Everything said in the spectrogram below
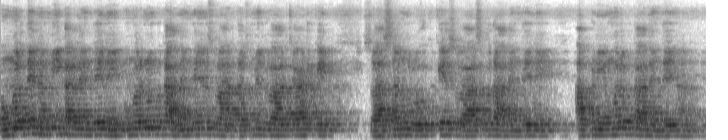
ਉਮਰ ਤੇ ਲੰਮੀ ਕਰ ਲੈਂਦੇ ਨੇ, ਉਮਰ ਨੂੰ ਵਧਾ ਲੈਂਦੇ ਨੇ, ਸਵਾਸ ਦਸਵੇਂ ਦਵਾਰ ਚਾੜ ਕੇ ਸਵਾਸਾਂ ਨੂੰ ਰੋਕ ਕੇ ਸਵਾਸ ਵਧਾ ਲੈਂਦੇ ਨੇ, ਆਪਣੀ ਉਮਰ ਵਧਾ ਲੈਂਦੇ ਹਨ।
